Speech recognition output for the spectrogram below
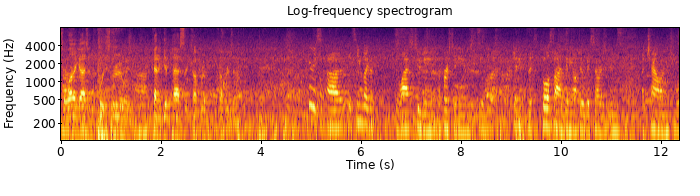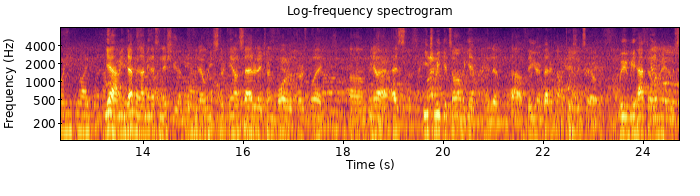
so a lot of guys had to push through and kind of get past their comfort comfort zone. Curious, uh, it seems like the, the last two games, the first two games, getting the, both sides getting off to a good start has been a challenge. What do you feel like? Yeah, I mean, definitely. I mean, that's an issue. I mean, you know, we came out Saturday, turned the ball over the first play. Um, you know, as each week gets on, we get into uh, bigger and better competition. So we, we have to eliminate those,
